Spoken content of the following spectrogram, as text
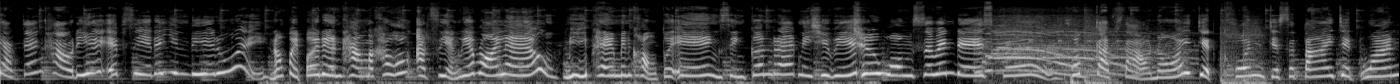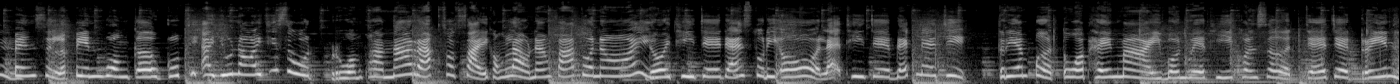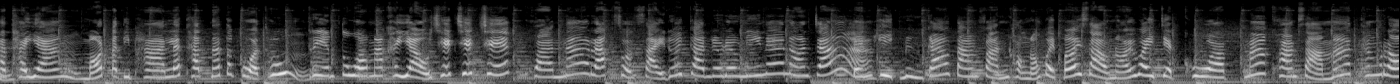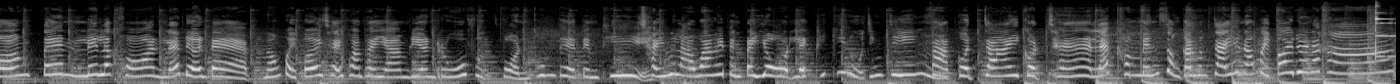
อยากแจ้งข่าวดีให้ FC ได้ยินดีด้วย น้องเปเปอร์เดินทางมาเข้าห้องอัดเสียงเรียบร้อยแล้ว มีเพลงเป็นของตัวเองซิงเกิลแรกในชีวิต ชื่อวง Seven Days Girl พบกับสาวน้อย 7 คน 7 สไตล์ 7 วัน เป็นศิลปินวงเกิร์ลกรุ๊ปที่อายุน้อยที่สุด รวมความน่ารักสดใสของเหล่านางฟ้าตัวน้อย โดย TJ Dance Studio และ TJ Black Magic เตรียมเปิดตัวเพลงใหม่ บนเวทีคอนเสิร์ตเจเจริน ทัทยัง มอสปฏิพานและทัศนัตะกัวทุ่ง เตรียมตัวมาเขย่าเช็คเช็คเช็คความน่ารักสดใสด้วยกันเร็วๆนี้แน่ อีกหนึ่งก้าวตามฝันของน้องเปยเป้ยสาวน้อยวัยเจ็ดขวบ มากความสามารถทั้งร้อง เต้นเล่นละครและเดินแบบ น้องเปยเป้ยใช้ความพยายามเรียนรู้ฝึกฝนทุ่มเทเต็มที่ ใช้เวลาว่างให้เป็นประโยชน์เล็กพริกขี้หนูจริง ๆ ฝากกดใจกดแชร์ และคอมเมนต์ส่งกำลังใจให้น้องเปยเป้ยด้วยนะ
